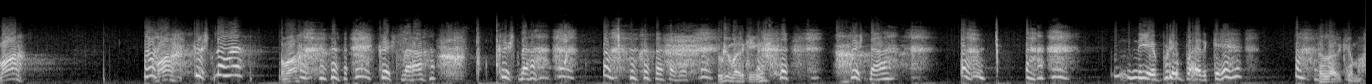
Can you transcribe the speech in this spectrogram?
அம்மா அம்மா கிருஷ்ணா அம்மா கிருஷ்ணா கிருஷ்ணா எப்படிமா இருக்கீங்க கிருஷ்ணா நீ எப்படிப்பா இருக்க நல்லா இருக்கேம்மா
